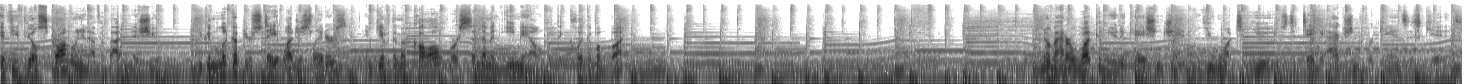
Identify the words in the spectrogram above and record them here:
If you feel strongly enough about an issue, you can look up your state legislators and give them a call or send them an email with the click of a button. No matter what communication channel you want to use to take action for Kansas kids,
